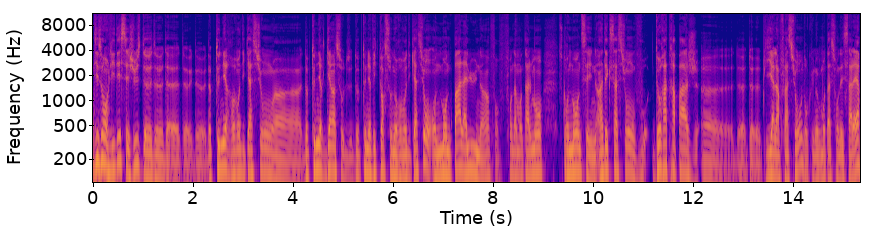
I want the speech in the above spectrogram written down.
Disons, l'idée c'est juste d'obtenir revendication, euh, d'obtenir gain, d'obtenir victoire sur nos revendications. On ne demande pas la lune. hein. Fo- Fondamentalement, ce qu'on demande, c'est une indexation de rattrapage euh, liée à l'inflation, donc une augmentation des salaires.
